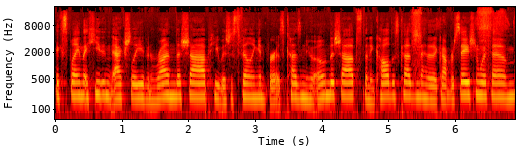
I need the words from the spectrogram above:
explained that he didn't actually even run the shop. He was just filling in for his cousin who owned the shops. Then he called his cousin and had a conversation with him.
